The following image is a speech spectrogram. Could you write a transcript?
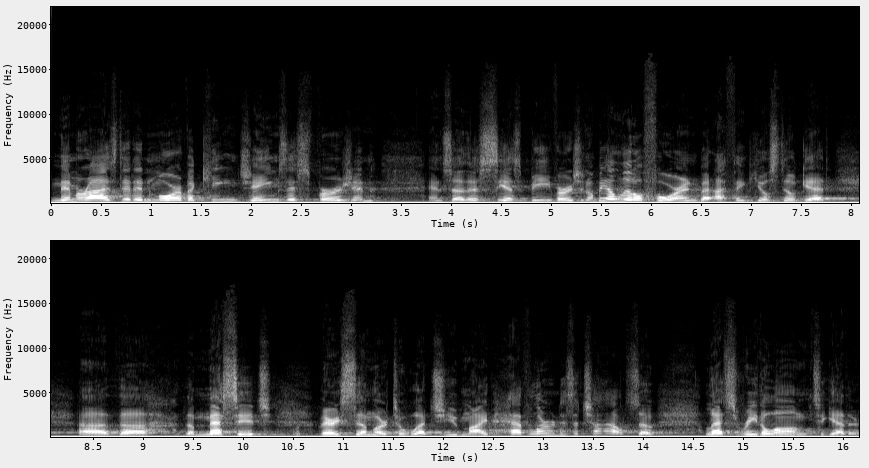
memorized it in more of a King Jamesish version. And so this CSB version will be a little foreign, but I think you'll still get uh, the, the message very similar to what you might have learned as a child. So let's read along together.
